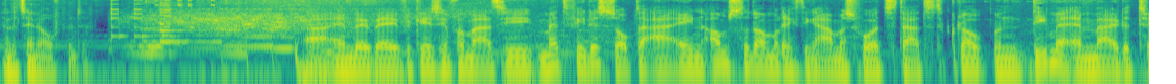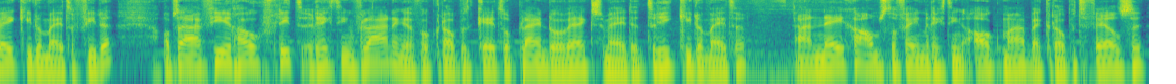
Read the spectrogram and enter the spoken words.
En dat zijn de hoofdpunten. ANWB Verkeersinformatie met files. Op de A1 Amsterdam richting Amersfoort staat de knopen Diemen en Muiden 2 kilometer file. Op de A4 Hoogvliet richting Vlaardingen voor knoop het Ketelplein door werkzaamheden 3 kilometer. A9 Amstelveen richting Alkmaar bij knoop het Velzen.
